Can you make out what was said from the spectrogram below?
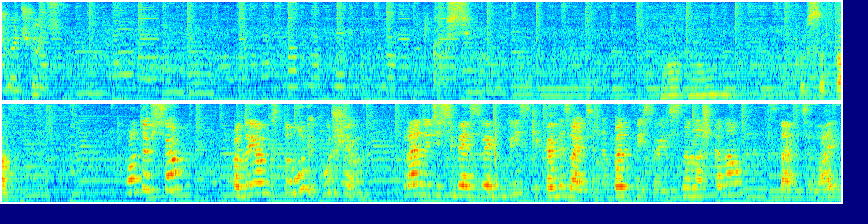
Чуть-чуть. Красиво. Угу. Красота. Вот и все. Подаем к столу и кушаем. Радуйте себя и своих близких обязательно. Подписывайтесь на наш канал, ставьте лайк.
